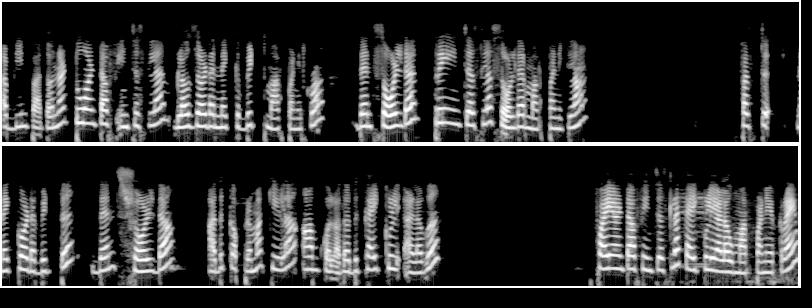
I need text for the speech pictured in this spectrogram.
அப்படின்னு பார்த்தோன்னா டூ அண்ட் ஆஃப் இன்ச்சஸில் ப்ளவுஸோட நெக் வித் மார்க் பண்ணியிருக்கிறோம் தென் ஷோல்டர் த்ரீ இன்ச்சஸில் ஷோல்டர் மார்க் பண்ணிக்கலாம். ஃபஸ்ட்டு நெக்கோட வித்து தென் ஷோல்டர் அதுக்கப்புறமா கீழே ஆம்கோல் அதாவது கைக்குழி அளவு. ஃபைவ் அண்ட் ஆஃப் இன்ச்சஸில் கைக்குழி அளவு மார்க் பண்ணியிருக்கிறேன்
